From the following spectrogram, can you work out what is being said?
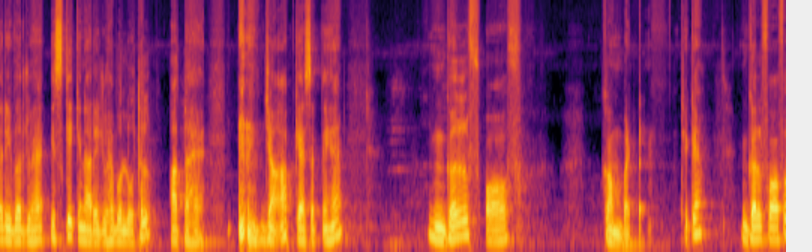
रिवर जो है, इसके किनारे जो है वो लोथल आता है। जहाँ आप कह सकते हैं गल्फ ऑफ़ कम्बट ठीक है? गल्फ ऑफ़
